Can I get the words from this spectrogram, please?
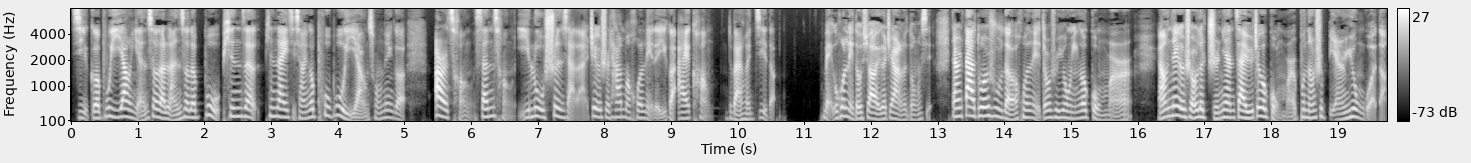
几个不一样颜色的蓝色的布拼在拼在一起，像一个瀑布一样，从那个二层、三层一路顺下来，这个是他们婚礼的一个 icon，对吧？你会记得。每个婚礼都需要一个这样的东西，但是大多数的婚礼都是用一个拱门，然后那个时候的执念在于这个拱门不能是别人用过的。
